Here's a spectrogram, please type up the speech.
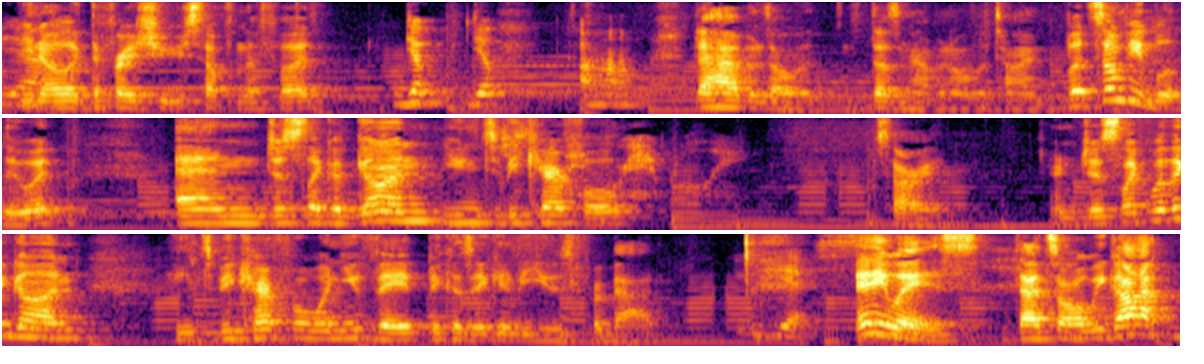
Yeah. You know, like the phrase "shoot yourself in the foot." Yep. Yep. Uh huh. That happens all the doesn't happen all the time, but some people do it. And just like a gun, you need to be careful. Sorry. And just like with a gun, you need to be careful when you vape because it can be used for bad. Yes. Anyways, that's all we got.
